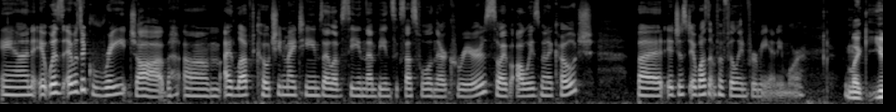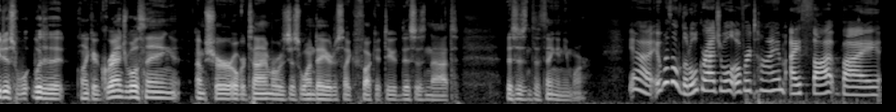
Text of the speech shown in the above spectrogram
And it was it was a great job. Um, I loved coaching my teams. I loved seeing them being successful in their careers. So I've always been a coach, but it just it wasn't fulfilling for me anymore. And like you just was it like a gradual thing? I'm sure over time, or was just one day you're just like, fuck it, dude, this is not, this isn't the thing anymore. Yeah, it was a little gradual over time. I thought by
